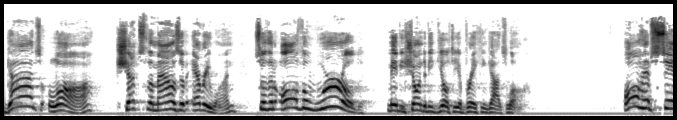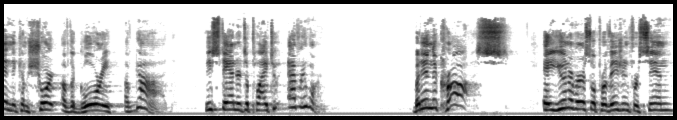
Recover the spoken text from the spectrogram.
God's law shuts the mouths of everyone so that all the world may be shown to be guilty of breaking God's law. All have sinned and come short of the glory of God. These standards apply to everyone. But in the cross, a universal provision for sin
